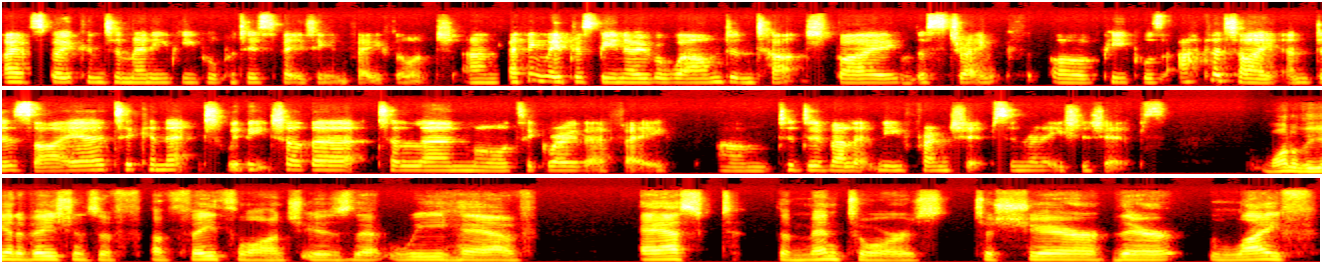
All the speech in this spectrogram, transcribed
I've spoken to many people participating in Faith Launch, and I think they've just been overwhelmed and touched by the strength of people's appetite and desire to connect with each other, to learn more, to grow their faith, um, to develop new friendships and relationships. One of the innovations of, of Faith Launch is that we have asked the mentors to share their life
